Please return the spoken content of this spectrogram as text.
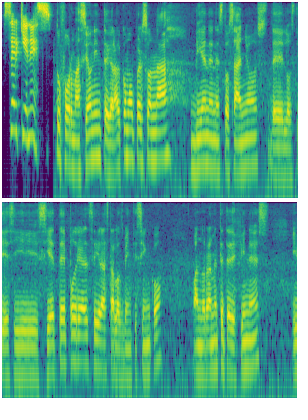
ser quien es. Tu formación integral como persona viene en estos años, de los 17, podría decir, hasta los 25, cuando realmente te defines y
